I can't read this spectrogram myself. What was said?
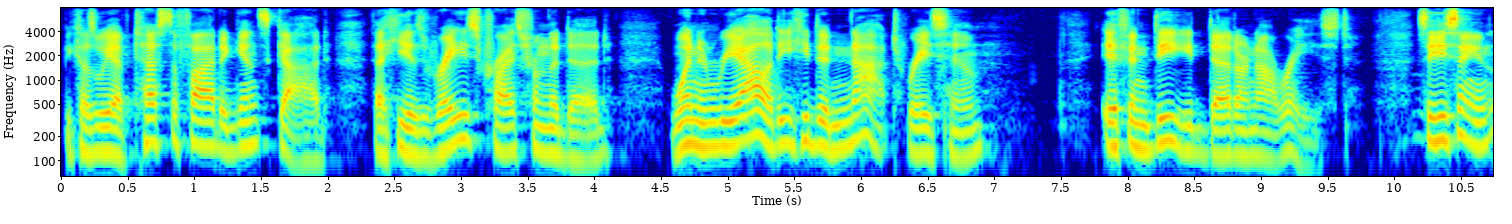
because we have testified against God that he has raised Christ from the dead, when in reality he did not raise him, if indeed dead are not raised. So he's saying,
